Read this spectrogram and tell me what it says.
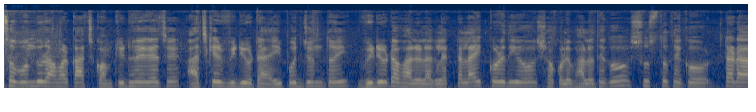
সো বন্ধুরা, আমার কাজ কমপ্লিট হয়ে গেছে। আজকের ভিডিওটা এই পর্যন্তই। ভিডিওটা ভালো লাগলে একটা লাইক করে দিও। সকলে ভালো থেকো, সুস্থ থেকো। টাটা!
